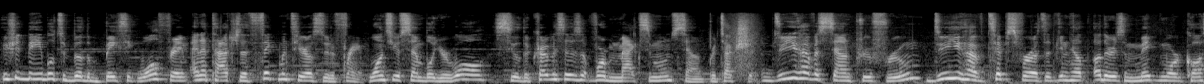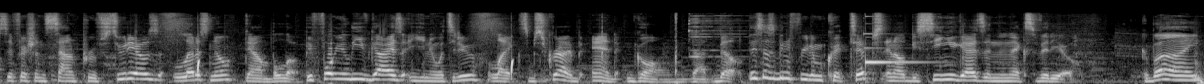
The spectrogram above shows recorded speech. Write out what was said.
you should be able to build a basic wall frame and attach the thick materials to the frame. Once you assemble your wall, seal the crevices for maximum sound protection. Do you have a soundproof room? Do you have tips for us that can help others make more cost-efficient soundproof studios? Let us know down below. Before you leave guys, you know what to do. Like, subscribe, and gong that bell. This has been Freedom Quick Tips, and I'll be seeing you guys in the next video. Goodbye!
